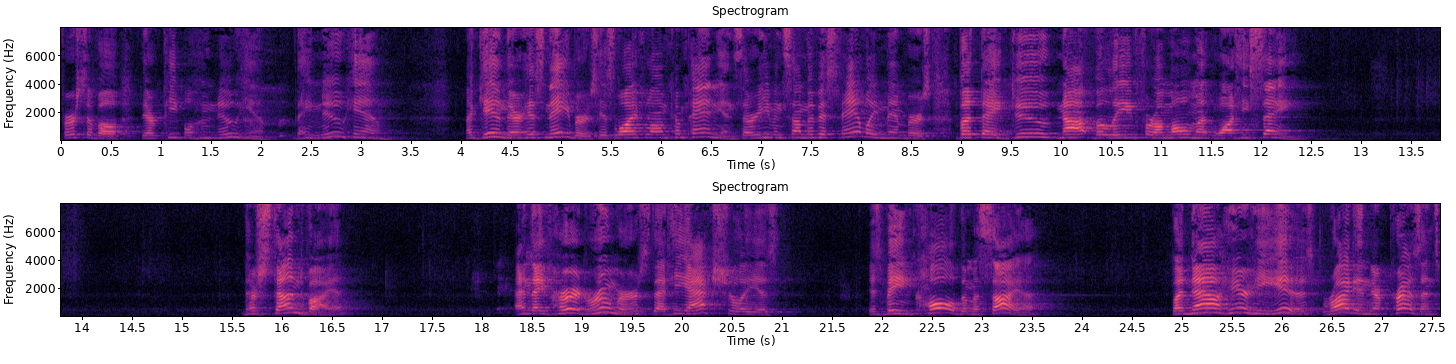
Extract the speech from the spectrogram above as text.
First of all, they're people who knew him. They knew him. Again, they're his neighbors, his lifelong companions. They're even some of his family members, but they do not believe for a moment what he's saying. They're stunned by it. And they've heard rumors that he actually is, is being called the Messiah. But now here he is, right in their presence,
